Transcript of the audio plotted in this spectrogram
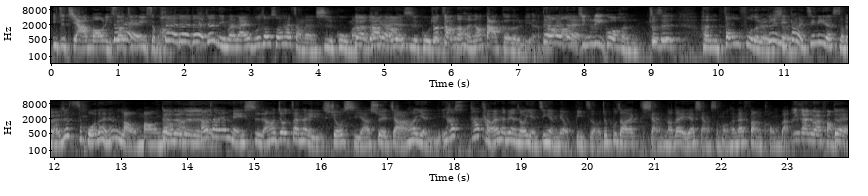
一只家猫，你是要经历什么？对对对，就是你们来不是都说它长得很世故吗？对对对，越来越世故，就长得很像大哥的脸，对对对，经历过很就是。很丰富的人生，对，你到底经历了什么？就活得很像老猫，你知道吗？然后在那边没事，然后就在那里休息啊、睡觉，然后眼他他躺在那边的时候，眼睛也没有闭着，就不知道在想，脑袋里在想什么，可能在放空吧。应该就在放空。对，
